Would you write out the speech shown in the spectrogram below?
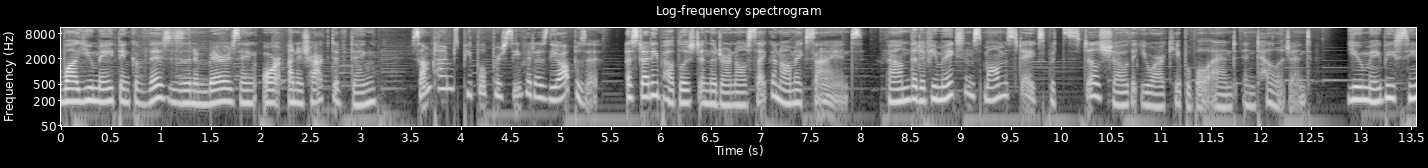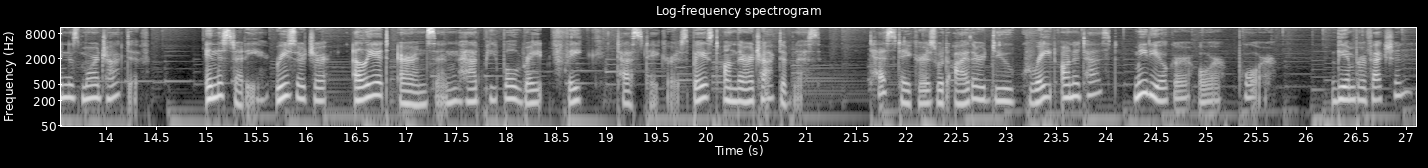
While you may think of this as an embarrassing or unattractive thing, sometimes people perceive it as the opposite. A study published in the journal Psychonomic Science found that if you make some small mistakes but still show that you are capable and intelligent, you may be seen as more attractive. In the study, researcher Elliot Aronson had people rate fake test takers based on their attractiveness test takers would either do great on a test, mediocre, or poor. The imperfection?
